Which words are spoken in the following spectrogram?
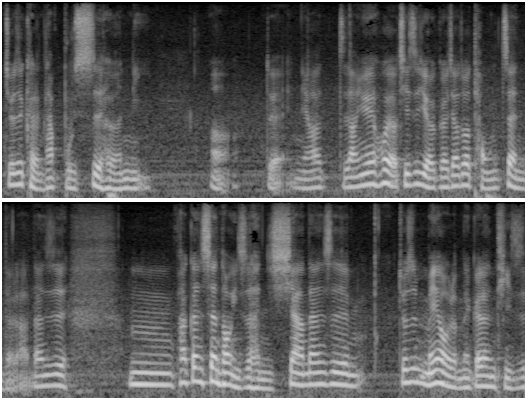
就是可能它不适合你，嗯。对，你要知道，因为会有其实有一个叫做酮症的啦，但是，嗯，它跟生酮饮食很像，但是就是没有了每个人体质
